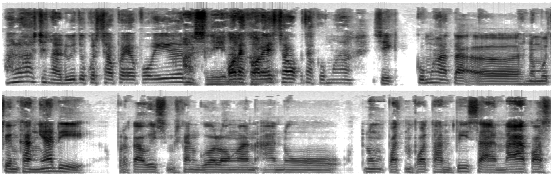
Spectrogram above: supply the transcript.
Alah cenah duit ukur capek asli. Korek-korek sok tah kumaha. Si kumaha tah eh nemutkeun Kang Yadi perkawis misalkan golongan anu numpot-empotan pisan. Nah, kos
